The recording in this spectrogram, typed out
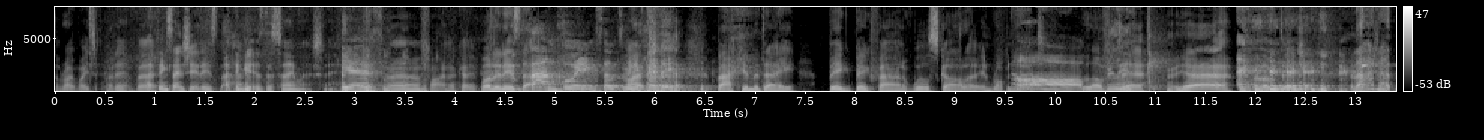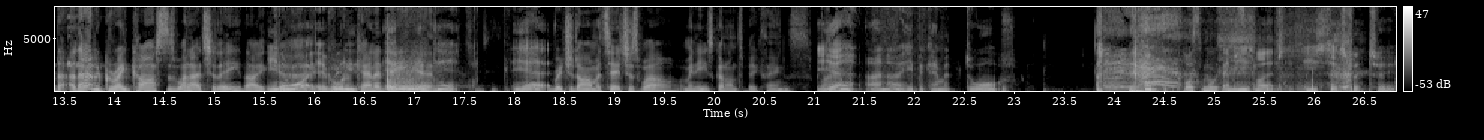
the right way to put it, but think- essentially it is that. I think it is the same actually. Yeah, Oh, fine, okay. Well, it is that. fanboying sounds really I- funny. Back in the day, big, big fan of Will Scarlett in Robin Hood. Ah, loved brilliant. it. Yeah, I loved it. and that had, that, that had a great cast as well, actually. Like You know uh, what? It Gordon really- Kennedy it really and did. Yeah, Richard Armitage as well. I mean, he's gone on to big things. yeah, I know. He became a dwarf, What's more and he's like he's six foot two.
